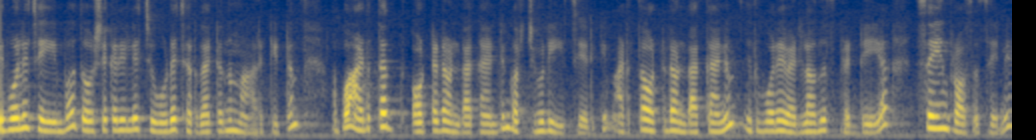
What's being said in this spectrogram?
ഇതുപോലെ ചെയ്യുമ്പോൾ ദോശക്കരിയിലെ ചൂട് ചെറുതായിട്ടൊന്ന് മാറിക്കിട്ടും. അപ്പോൾ അടുത്ത ഓട്ടട ഉണ്ടാക്കാനായിട്ടും കുറച്ചും കൂടി ഈസി ആയിരിക്കും. അടുത്ത ഓട്ടട ഉണ്ടാക്കാനും ഇതുപോലെ വെള്ളം ഒന്ന് സ്പ്രെഡ് ചെയ്യുക. സെയിം പ്രോസസ്സ് തന്നെ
